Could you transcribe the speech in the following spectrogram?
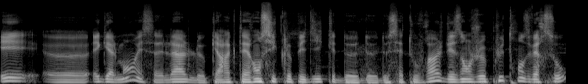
et euh, également, et c'est là le caractère encyclopédique de, cet ouvrage, des enjeux plus transversaux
